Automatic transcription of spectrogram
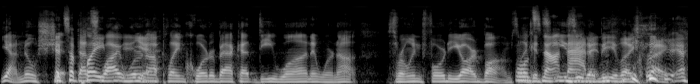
yeah, no shit. That's play, why we're yeah. not playing quarterback at D1 and we're not throwing 40 yard bombs. Well, like it's, it's easy Madden. to be like, right. yeah.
